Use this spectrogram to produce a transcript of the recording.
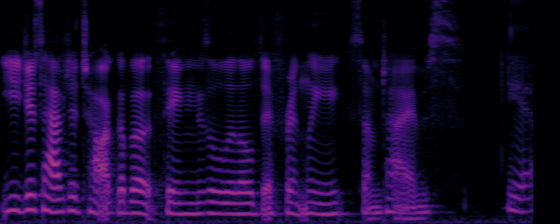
you just have to talk about things a little differently sometimes Yeah.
